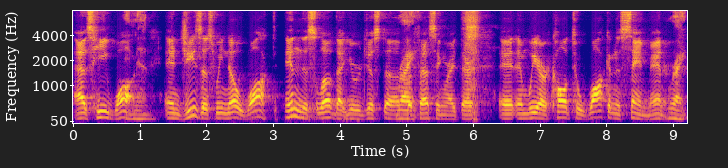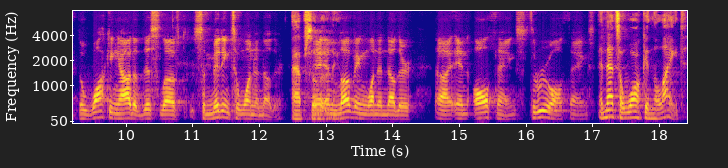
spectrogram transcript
as he walked. Amen. And Jesus, we know, walked in this love that you were just uh, right. professing right there and, and, we are called to walk in the same manner. Right. The walking out of this love, submitting to one another. Absolutely. And, and loving one another uh, in all things, through all things. And that's a walk in the light.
